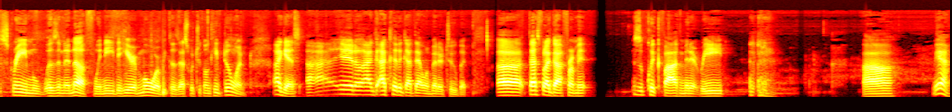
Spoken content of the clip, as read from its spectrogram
scream wasn't enough. We need to hear more because that's what you're gonna keep doing. I guess I you know I I could have got that one better too, but uh, that's what I got from it. This is a quick five minute read. uh, yeah.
